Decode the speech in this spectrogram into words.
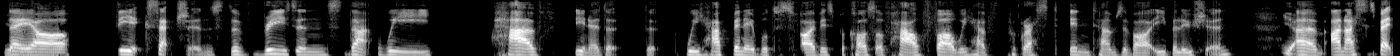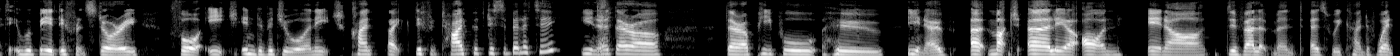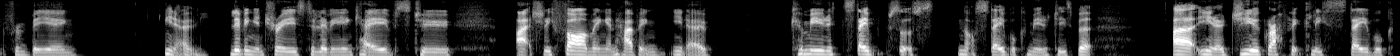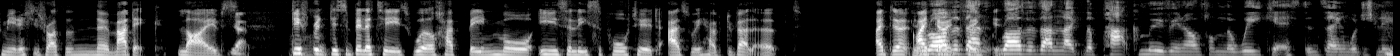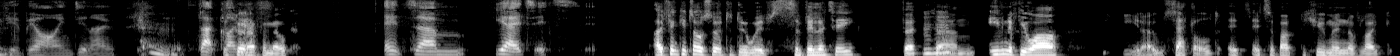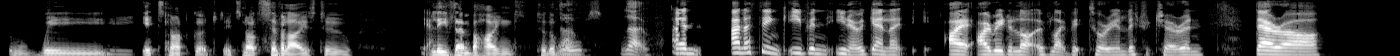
they are the exceptions. The reasons that we have, you know, that that we have been able to survive is because of how far we have progressed in terms of our evolution. Yeah. Um, and I suspect it would be a different story for each individual and each kind like different type of disability. You know, there are there are people who, you know, uh, much earlier on in our development as we kind of went from being, you know, living in trees to living in caves to actually farming and having, you know, community stable sort of not stable communities, but uh, you know, geographically stable communities rather than nomadic lives. Yeah. Different disabilities will have been more easily supported as we have developed. I don't. Yeah. I rather don't than think rather than like the pack moving on from the weakest and saying we'll just leave Hmm. you behind. You know, Hmm. it's that Just kind going of. out for milk. It's um, yeah, it's it's I think it's also to do with civility that Mhm. um, even if you are, you know, settled, it's it's about the human of like we. It's not good. It's not civilized to Yeah. leave them behind to the No. wolves. no. and and I think even you know again like I I read a lot of like Victorian literature and there are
